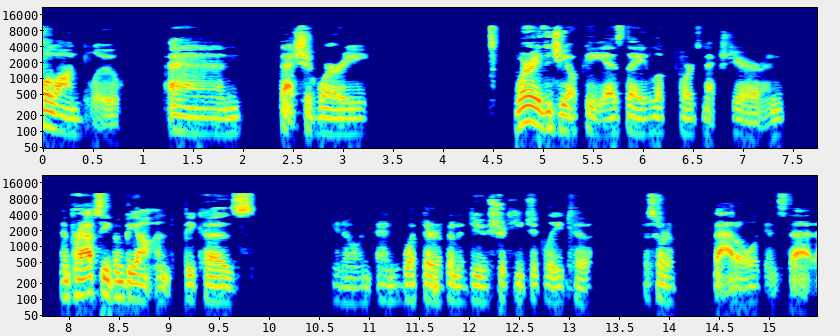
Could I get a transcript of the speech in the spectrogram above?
full on blue, and that should worry worry the GOP as they look towards next year and and perhaps even beyond because you know and, and what they're going to do strategically to to sort of battle against that.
